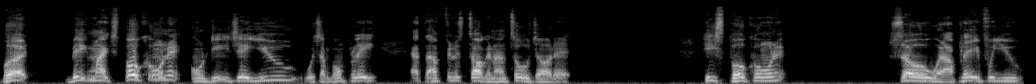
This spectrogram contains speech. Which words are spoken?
But Big Mike spoke on it on DJU, which I'm gonna play after I finish talking. I told y'all that. He spoke on it. So what I played for you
